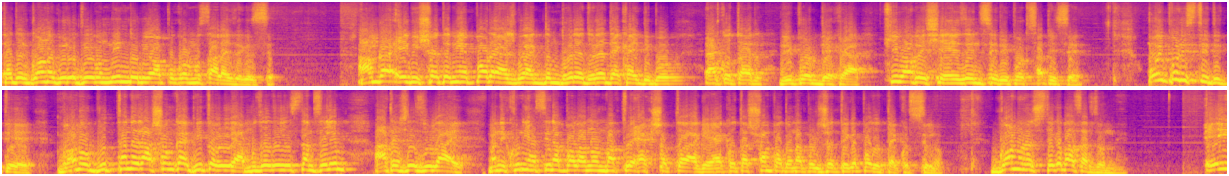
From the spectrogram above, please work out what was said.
তাদের গণবিরোধী এবং নিন্দনীয় অপকর্ম চালাই গেছে। আমরা এই বিষয়টা নিয়ে পরে আসব, একদম ধরে ধরে দেখাই দিব একতার রিপোর্ট দেখা। কীভাবে সে এজেন্সি রিপোর্ট ছাপিছে ওই পরিস্থিতিতে গণ অভ্যুত্থানের আশঙ্কায় ভীত হইয়া মুজাদুল ইসলাম সেলিম আঠাশে জুলাই মানে খুনি হাসিনা পালানোর মাত্র এক সপ্তাহ আগে একতার সম্পাদনা পরিষদ থেকে পদত্যাগ করছিল গণরাজ থেকে বাঁচার জন্য। এই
